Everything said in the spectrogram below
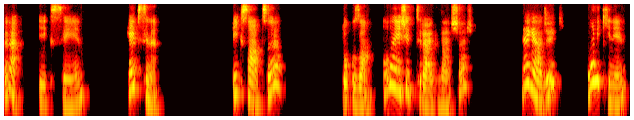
değil mi? X'in hepsini x artı 9'a. O da eşittir arkadaşlar. Ne gelecek? 12'nin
